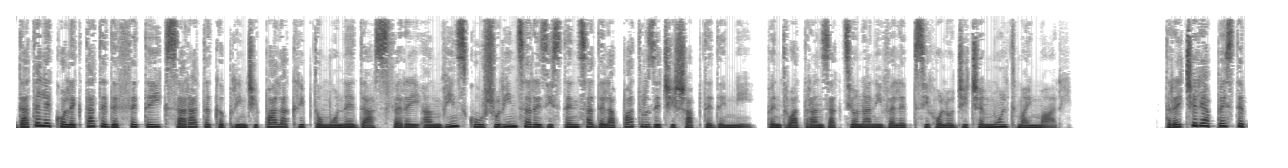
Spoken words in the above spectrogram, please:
Datele colectate de FTX arată că principala criptomonedă a sferei a învins cu ușurință rezistența de la 47.000 pentru a tranzacționa nivele psihologice mult mai mari. Trecerea peste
